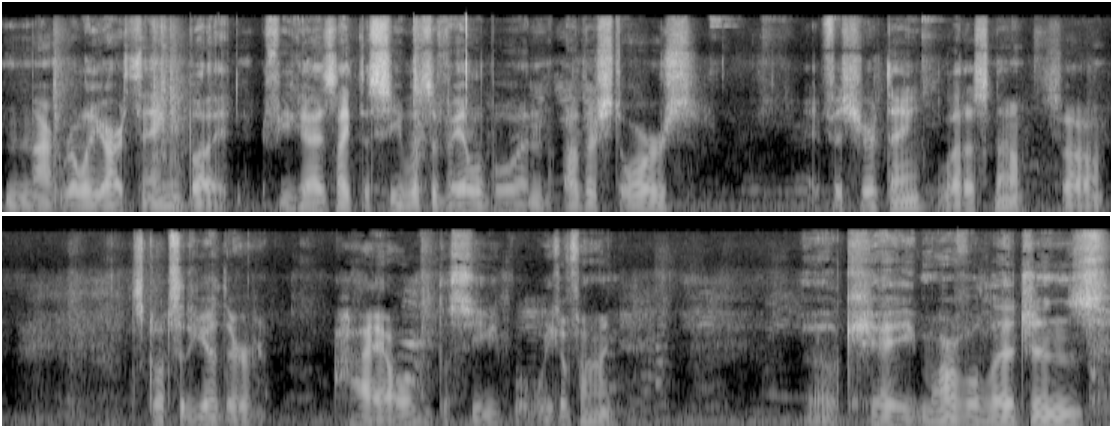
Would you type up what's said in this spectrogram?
not really our thing, but if you guys like to see what's available in other stores, if it's your thing, let us know. So let's go to the other aisle to see what we can find. Okay, Marvel Legends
